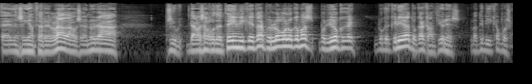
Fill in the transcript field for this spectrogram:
eh, enseñanza arreglada, o sea, no era. Sí, dabas algo de técnica y tal, pero luego lo que más. Pues yo lo que, lo que quería era tocar canciones, la típica, pues.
